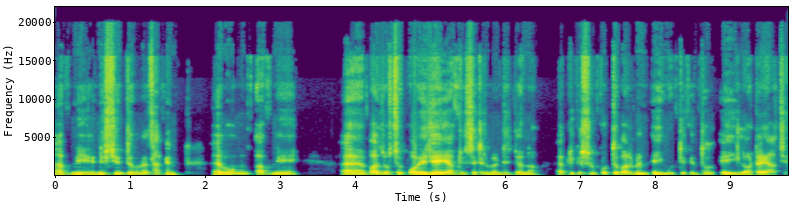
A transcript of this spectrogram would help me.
আপনি নিশ্চিন্ত মনে থাকেন এবং আপনি পাঁচ বছর পরে যে আপনি সেটেলমেন্টের জন্য অ্যাপ্লিকেশন করতে পারবেন। এই মুহূর্তে কিন্তু এই লটায় আছে।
